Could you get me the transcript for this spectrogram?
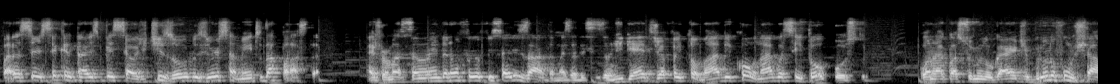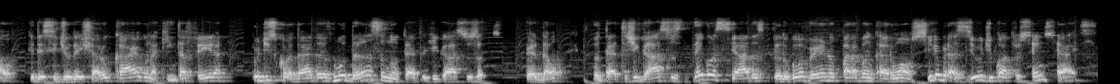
para ser secretário especial de Tesouros e Orçamento da pasta. A informação ainda não foi oficializada, mas a decisão de Guedes já foi tomada e Colnago aceitou o posto. Monaco assume o lugar de Bruno Funchal, que decidiu deixar o cargo na quinta-feira por discordar das mudanças no teto de gastos, perdão, no teto de gastos negociadas pelo governo para bancar um Auxílio Brasil de 400 reais.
